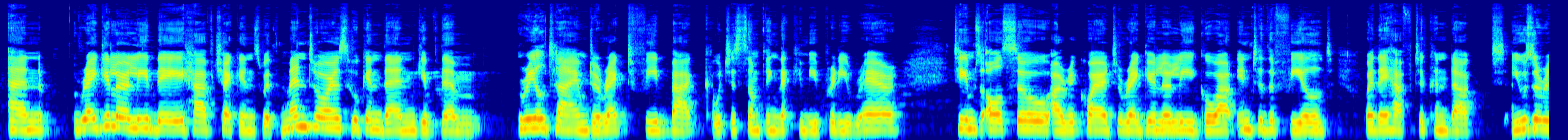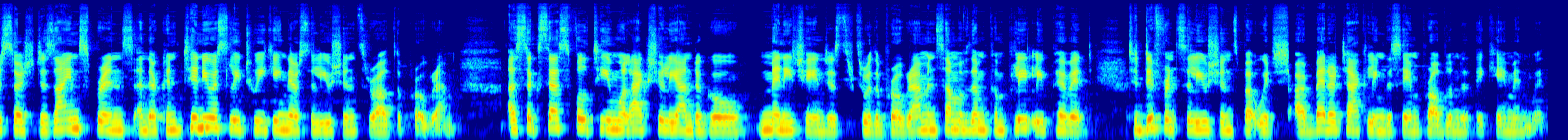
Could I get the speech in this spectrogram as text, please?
And regularly they have check-ins with mentors who can then give them real-time direct feedback which is something that can be pretty rare. Teams also are required to regularly go out into the field where they have to conduct user research design sprints and they're continuously tweaking their solutions throughout the program a successful team will actually undergo many changes through the program, and some of them completely pivot to different solutions, but which are better tackling the same problem that they came in with.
